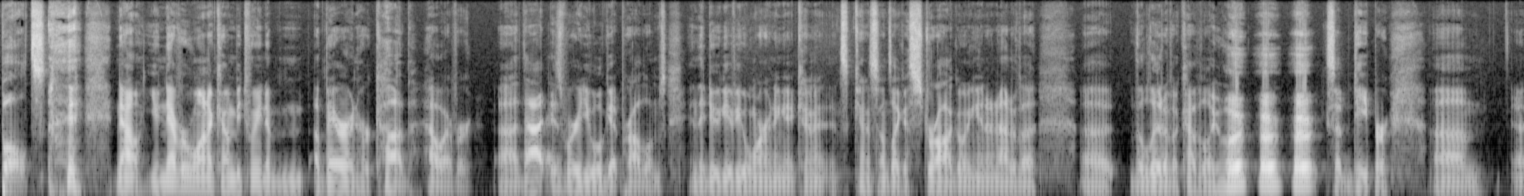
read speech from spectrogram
bolts. now, you never want to come between a, a bear and her cub. However, uh, that is where you will get problems, and they do give you a warning. It kind of it's kind of sounds like a straw going in and out of a uh, the lid of a cup, like "Huh, huh, huh," except deeper. Um, uh,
